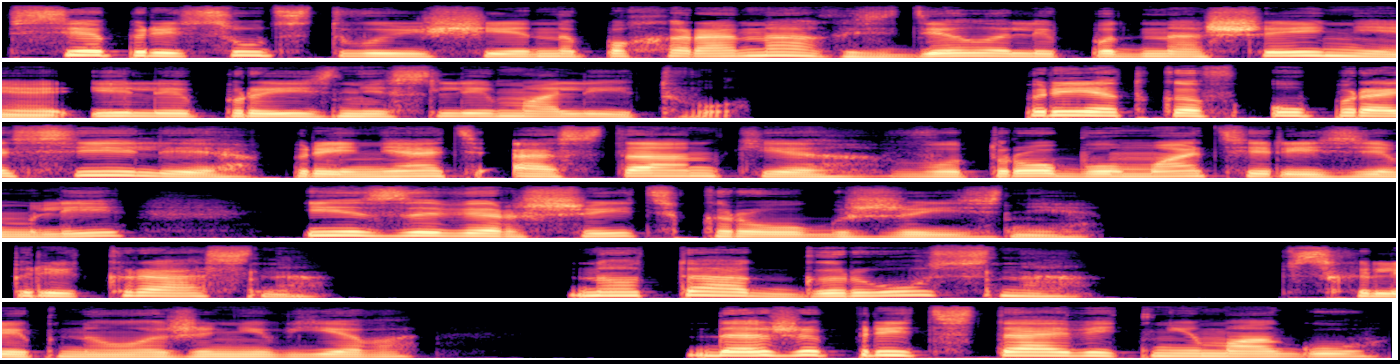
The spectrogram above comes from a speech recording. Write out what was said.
Все присутствующие на похоронах сделали подношение или произнесли молитву. Предков упросили принять останки в утробу Матери Земли и завершить круг жизни. «Прекрасно, но так грустно», — всхлипнула Женевьева. «Даже представить не могу».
